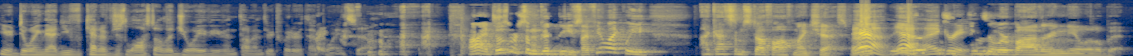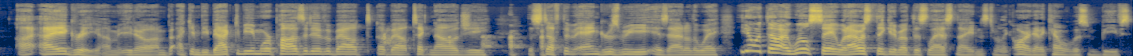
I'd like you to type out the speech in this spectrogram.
you're doing that, you've kind of just lost all the joy of even thumbing through Twitter at that Right. point. So All right, those were some good beefs. I feel like we, I got some stuff off my chest. Right? Yeah, yeah, I agree. Things that were bothering me a little bit. I, I agree. I'm, you know, I'm, I can be back to being more positive about about technology. The stuff that angers me is out of the way. You know what though? I will say when I was thinking about this last night and stuff like, oh, I got to come up with some beefs.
